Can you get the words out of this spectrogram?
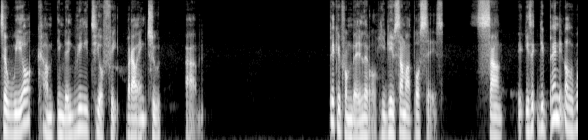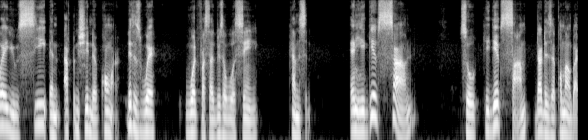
So we all come in the unity of faith, but I'll end to um, pick it from the level. He gave some apostles, some. Is it depending on where you see and appreciate the comma? This is where what Pastor Joseph was saying comes in. And he gives some. So he gives some, that is a comma by.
